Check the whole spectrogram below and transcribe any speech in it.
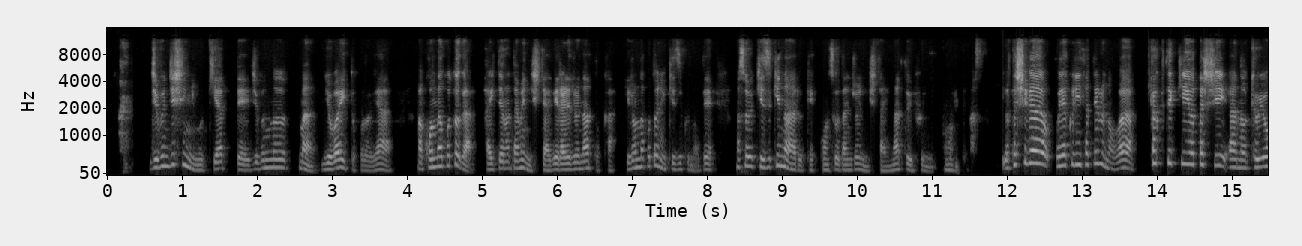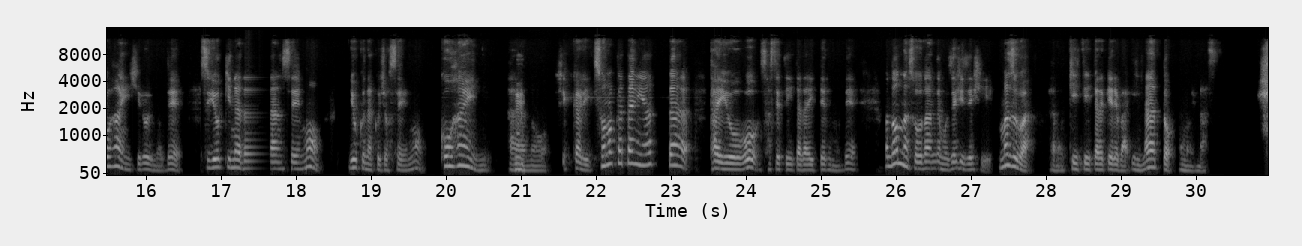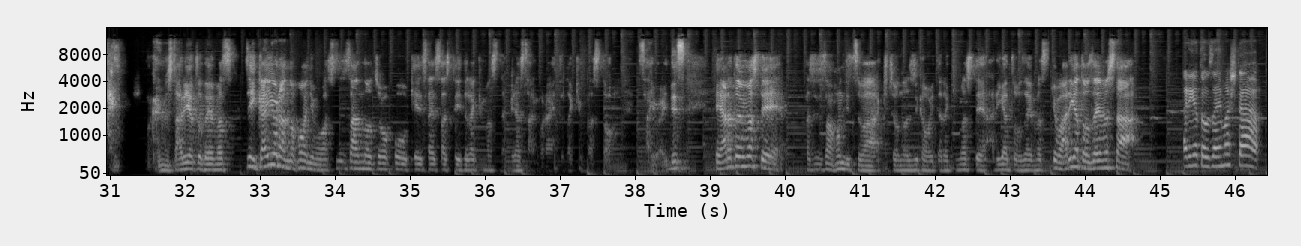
自分自身に向き合って自分の、まあ、弱いところやまあ、こんなことが相手のためにしてあげられるなとか、いろんなことに気づくので、まあ、そういう気づきのある結婚相談所にしたいなというふうに思っています。私がお役に立てるのは、比較的私、あの、許容範囲広いので、強気な男性も、良くなく女性も、広範囲に、あの、しっかり、その方に合った対応をさせていただいているので、まあ、どんな相談でもぜひぜひ、まずは、あの、聞いていただければいいなと思います。はい。わかりました。ありがとうございます。ぜひ概要欄の方にも、鷲津さんの情報を掲載させていただきますので、皆さんご覧いただけますと幸いです。えー、改めまして、鷲津さん、本日は貴重なお時間をいただきまして、ありがとうございます。今日はありがとうございました。ありがとうございました。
